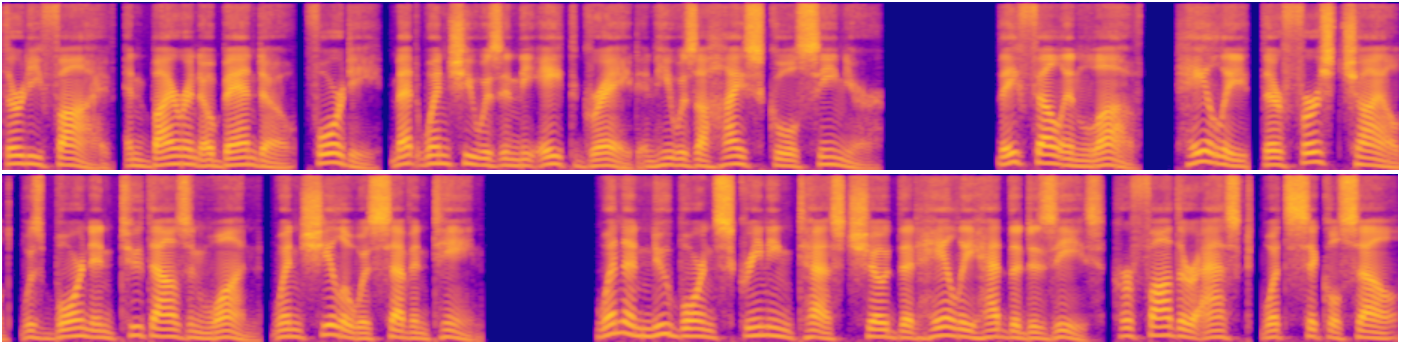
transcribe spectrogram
35, and Byron Obando, 40, met when she was in the 8th grade and he was a high school senior. They fell in love. Haley, their first child, was born in 2001, when Sheila was 17. When a newborn screening test showed that Haley had the disease, her father asked, What's sickle cell?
